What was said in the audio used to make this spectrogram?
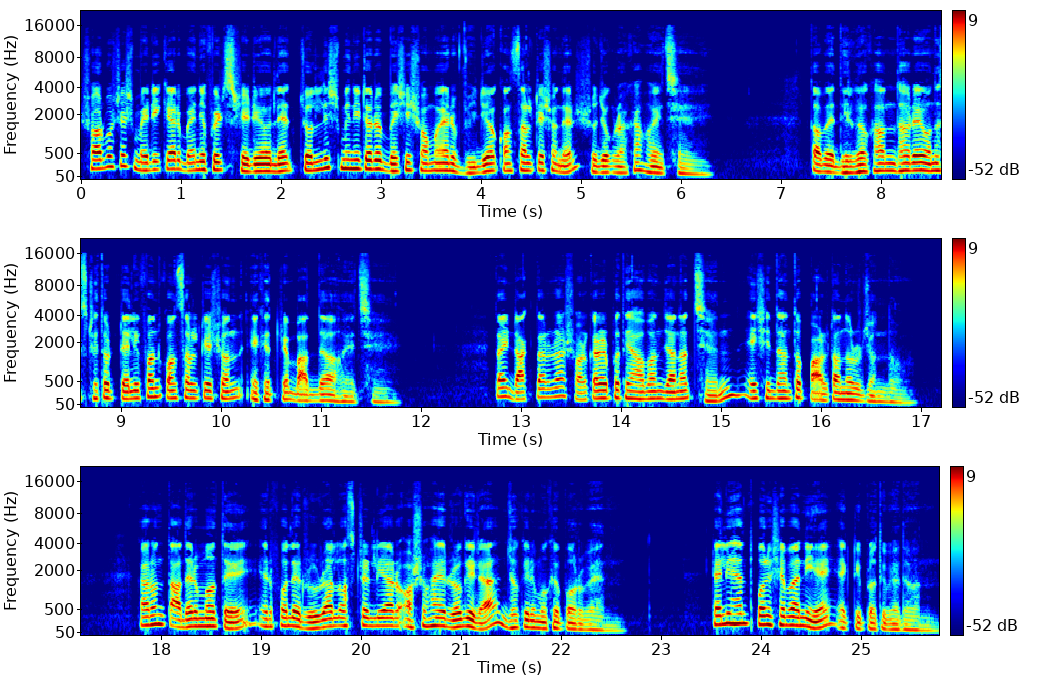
সর্বশেষ মেডিকেয়ার বেনিফিটস শিডিউলে চল্লিশ মিনিটেরও বেশি সময়ের ভিডিও কনসালটেশনের সুযোগ রাখা হয়েছে। তবে দীর্ঘক্ষণ ধরে অনুষ্ঠিত টেলিফোন কনসালটেশন এক্ষেত্রে বাদ দেওয়া হয়েছে। তাই ডাক্তাররা সরকারের প্রতি আহ্বান জানাচ্ছেন এই সিদ্ধান্ত পাল্টানোর জন্য। কারণ তাদের মতে, এর ফলে রুরাল অস্ট্রেলিয়ার অসহায় রোগীরা ঝুঁকির মুখে পড়বেন। টেলিহেলথ পরিষেবা নিয়ে একটি প্রতিবেদন।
